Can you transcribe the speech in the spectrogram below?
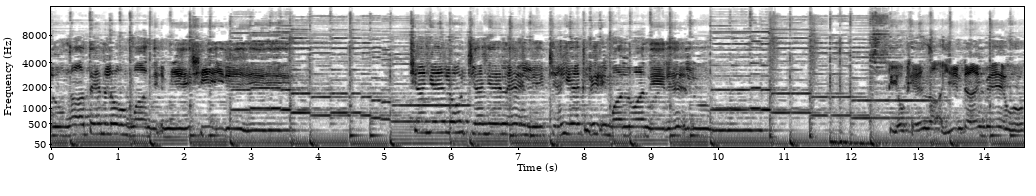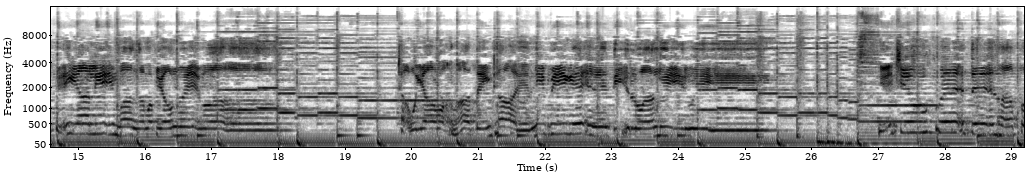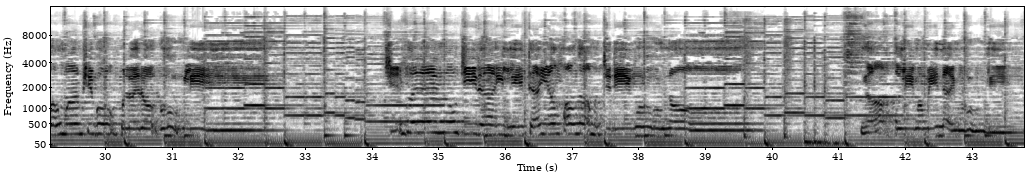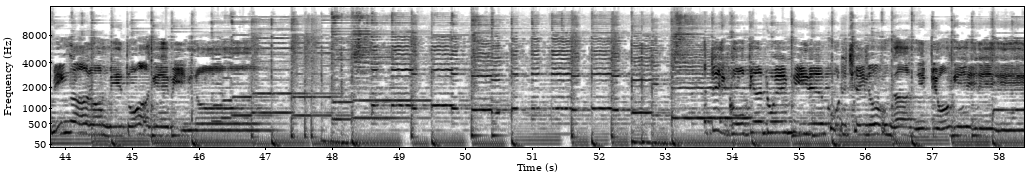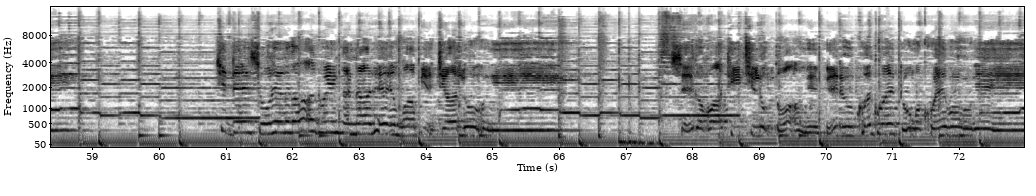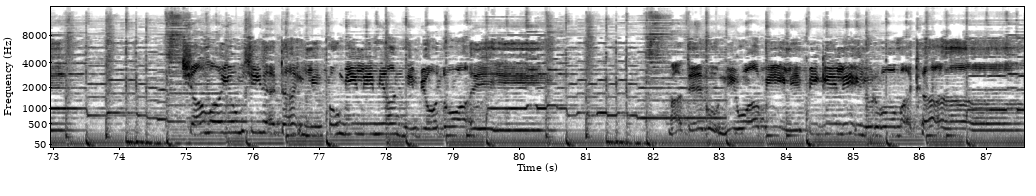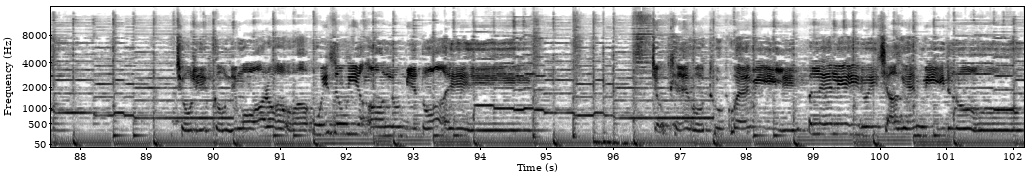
လို့ငါတဲ့နှလုံးဝနေအမြင်ရှိတယ်ချန်ငယ်လို့ချန်ငယ်လဲလေးချန်ရဲ့ကလေးမလွမ်းနေတဲ့လူယောက်ခဲကအရင်တိုင်းပဲဟိုဖေးရလေးမှငါမပြောင်းလဲပါထောက်ရဝငါသိမ်းထားတဲ့နေပြီးခဲ့တဲ့ဒီအလွမ်းလေးတွေ ငယ်ချူခွဲတဲ့ဟာပုံမှန်ဖြစ်ဖို့မလွယ်တော့ဘူးလေရှင်တွင်ငုံကြည့်တိုင်းလေတန်ရဟောင်းကမတည်တည်ဘူးနော်ငါအလီမမေးနိုင်ဘူးလေမင်းကတော့မေးသွားခဲ့ပြီနော် တဲ့ခုတစ်ချိန်တော့ငါနေပြောခဲ့တယ်ချစ်တဲ့ဆိုတဲ့စကားအတွေငနာတဲ့မှာပြည့်ကြလို့နေစေကဘာတီချီလို့တော့မယ်ဘယ်လိုခွဲခွဲတော့မခွဲဘူးလေရှောင်းမယုံရှိတဲ့အတိုင်းလေးပုံပြီးလေးများနှင်ပြောတော့အေး မတဲ့ကိုနေဝပြီးလေးပြီးကလေးလိုတော့မထားချိုလီကုန်းနေမွားတော့ဘာဝေးဆုံးရအောင်လုပ်ပြသွားအေးကြောက်ခဲကိုထူခွဲပြီးလေပလဲလေးတွေချခဲ့မိတလို့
